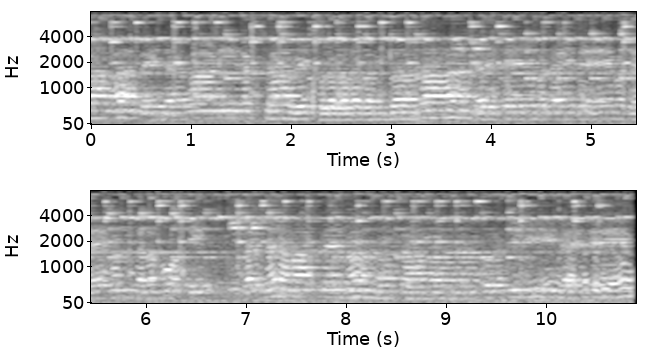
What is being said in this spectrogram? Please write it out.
माम वेदर्माणि रक्षामि सुरवरवन्दनाय देव देव देवं तलभवति दर्शनमात्रे मनो कामना कुरुति जय देव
